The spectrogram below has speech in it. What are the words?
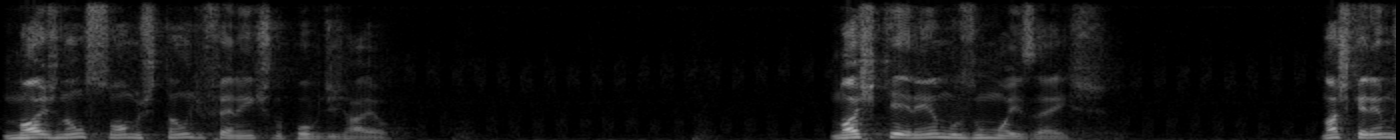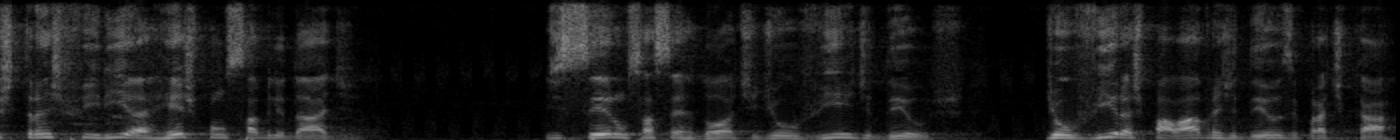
Nós não somos tão diferentes do povo de Israel. Nós queremos um Moisés. Nós queremos transferir a responsabilidade de ser um sacerdote, de ouvir de Deus, de ouvir as palavras de Deus e praticar.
